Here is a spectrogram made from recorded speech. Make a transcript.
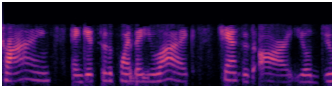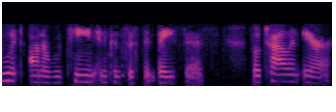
trying and get to the point that you like, chances are you'll do it on a routine and a consistent basis. So trial and error,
